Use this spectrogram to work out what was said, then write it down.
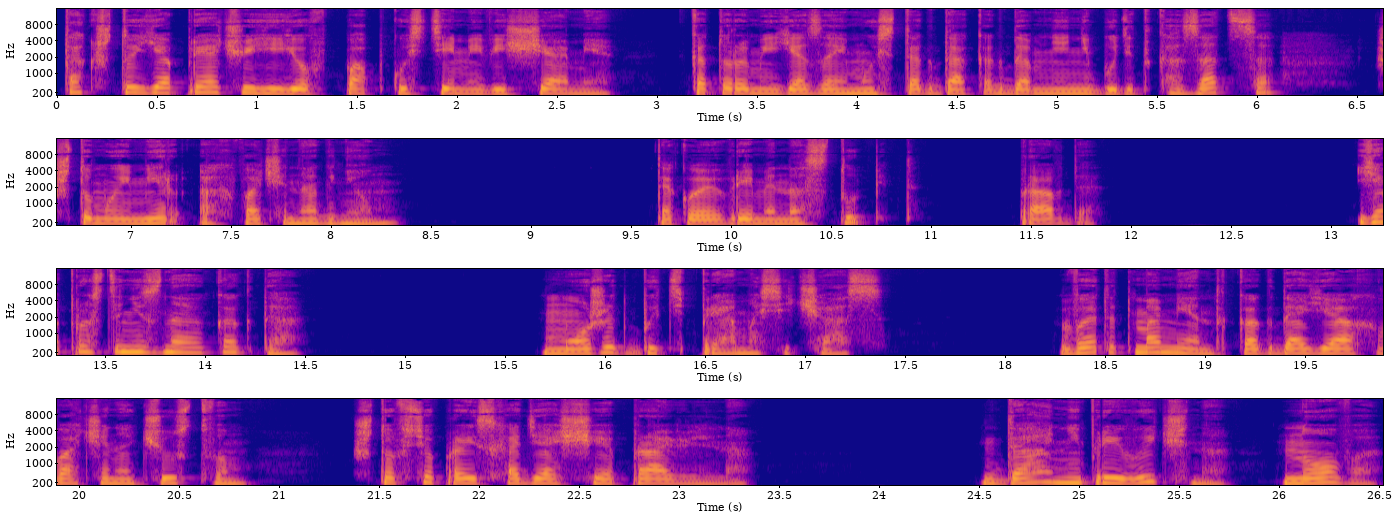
Так что я прячу ее в папку с теми вещами, которыми я займусь тогда, когда мне не будет казаться, что мой мир охвачен огнем. Такое время наступит, правда? Я просто не знаю, когда. Может быть, прямо сейчас. В этот момент, когда я охвачена чувством, что все происходящее правильно. Да, непривычно, ново,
